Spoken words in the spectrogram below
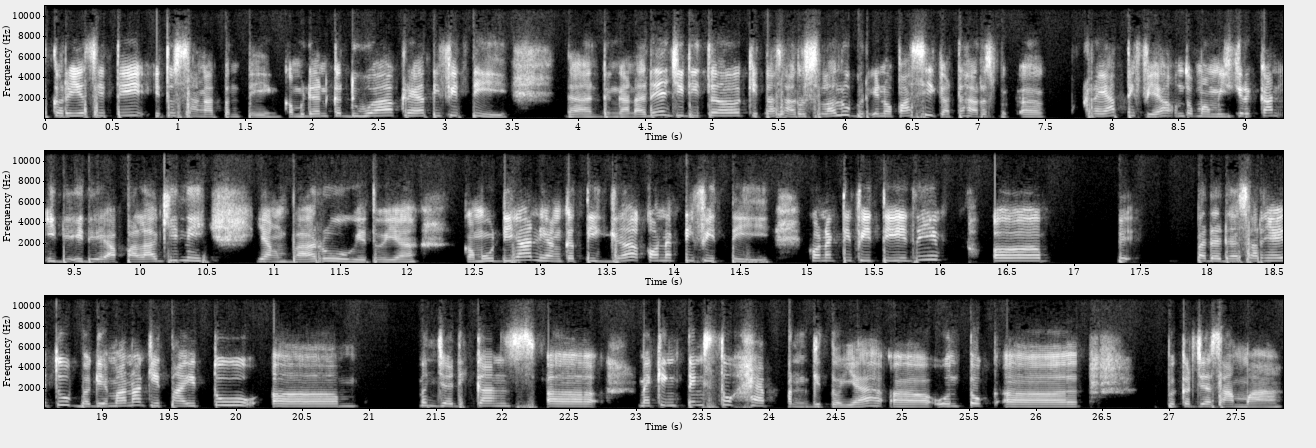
curiosity itu sangat penting. Kemudian kedua creativity. Dan dengan adanya digital kita harus selalu berinovasi, kita harus uh, kreatif ya untuk memikirkan ide-ide apa lagi nih yang baru gitu ya. Kemudian yang ketiga connectivity. Connectivity ini uh, pada dasarnya itu bagaimana kita itu um, menjadikan uh, making things to happen gitu ya uh, untuk uh, bekerja sama.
